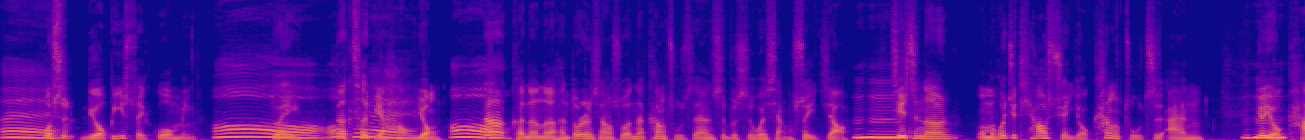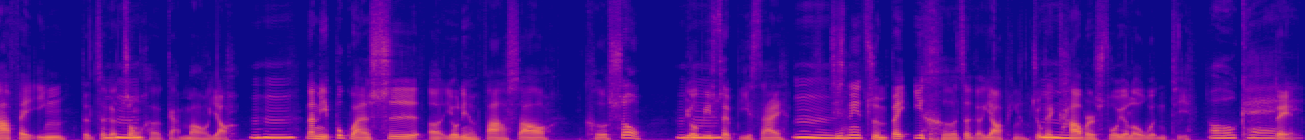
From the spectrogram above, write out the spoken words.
哎，或是流鼻水过敏，哦，对，那特别好用。哦，那可能呢，很多人想说，那抗组织胺是不是会想睡觉？嗯哼，其实呢，我们会去挑选有抗组织胺又有咖啡因的这个综合感冒药。嗯哼，那你不管是呃有点发烧、咳嗽。流鼻水、鼻塞，嗯，其实你准备一盒这个药品就可以 cover 所有的问题。OK，对。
